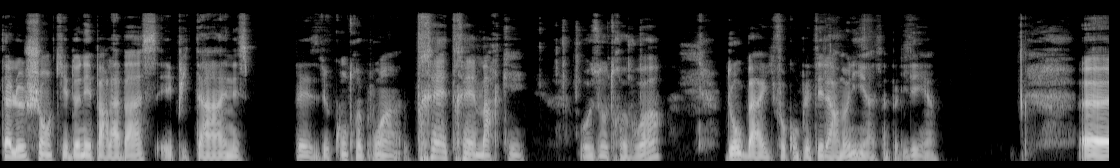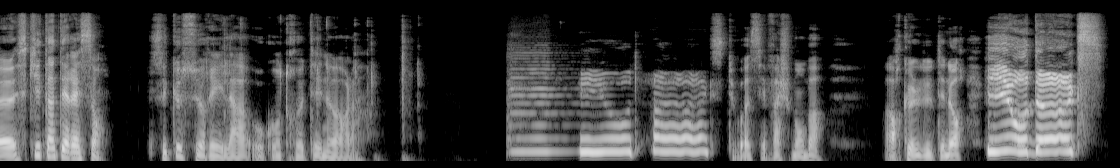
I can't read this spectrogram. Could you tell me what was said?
tu as le chant qui est donné par la basse, et puis tu as une espèce de contrepoint très très marqué aux autres voix. Donc, bah, il faut compléter l'harmonie, hein, c'est un peu l'idée. Hein. Euh, ce qui est intéressant, c'est que ce ré là, au contre-ténor là. Tu vois, c'est vachement bas. Alors que le ténor, Iodex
